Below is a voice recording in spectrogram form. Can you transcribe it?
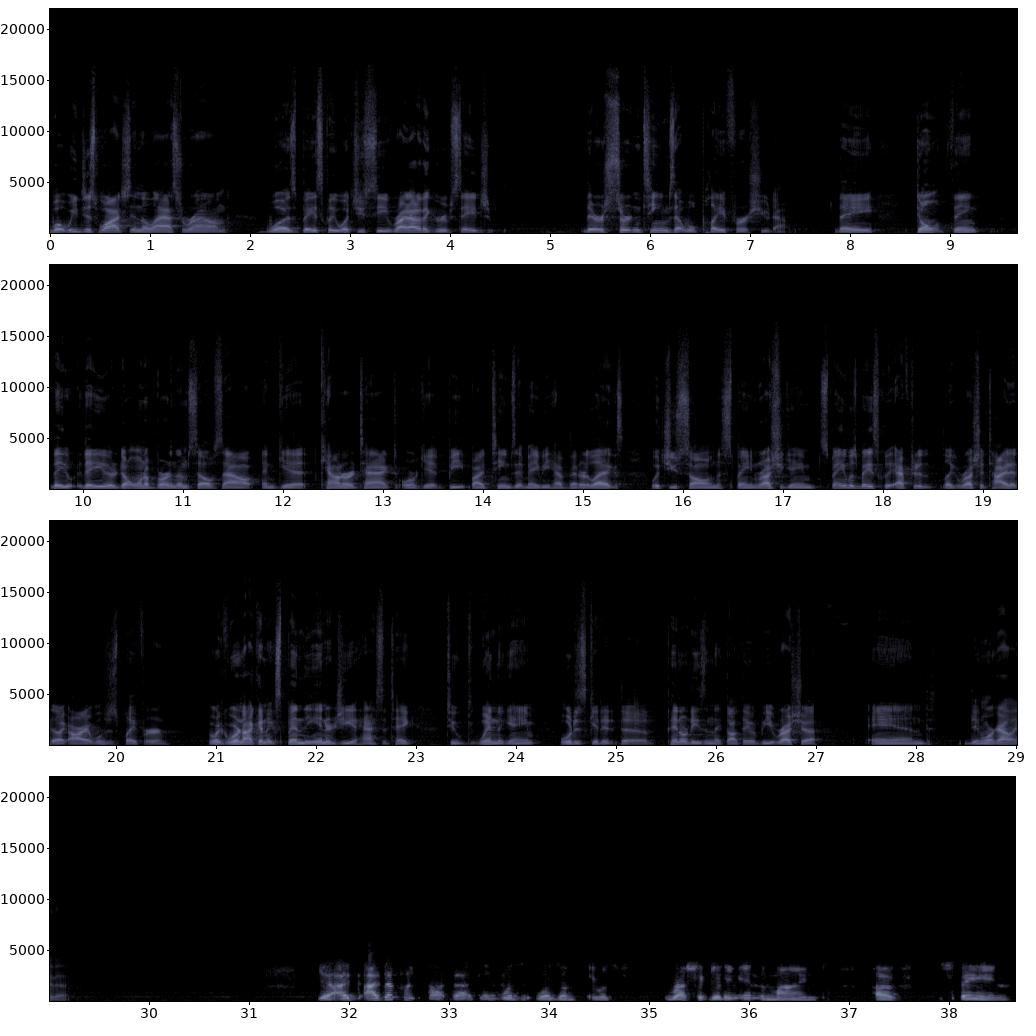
what we just watched in the last round was basically what you see right out of the group stage. There are certain teams that will play for a shootout. They don't think they they either don't want to burn themselves out and get counterattacked or get beat by teams that maybe have better legs, which you saw in the Spain Russia game. Spain was basically after like Russia tied it, they're like, all right, we'll just play for we're, we're not going to expend the energy it has to take to win the game. We'll just get it the penalties, and they thought they would beat Russia, and it didn't work out like that. Yeah, I I definitely thought that game was was a it was Russia getting in the mind of Spain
